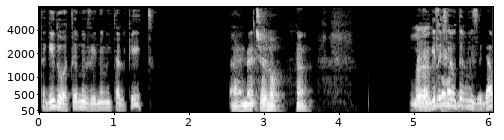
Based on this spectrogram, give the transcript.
תגידו, אתם מבינים איטלקית? האמת שלא. אני אגיד לך יותר מזה, גם,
